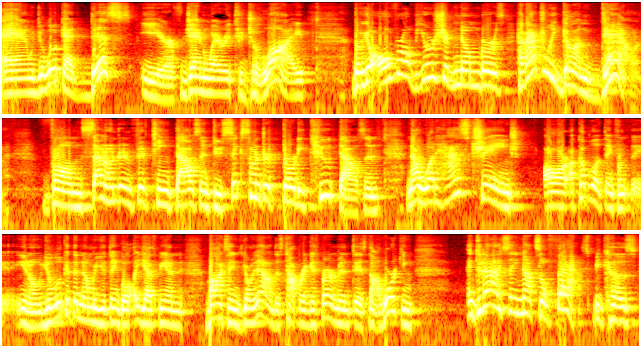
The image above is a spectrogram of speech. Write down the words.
And when you look at this year, January to July, the overall viewership numbers have actually gone down from 715,000 to 632,000. Now, what has changed are a couple of things from you know you look at the number you think well ESPN boxing is going down this top rank experiment is not working and today I say not so fast because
